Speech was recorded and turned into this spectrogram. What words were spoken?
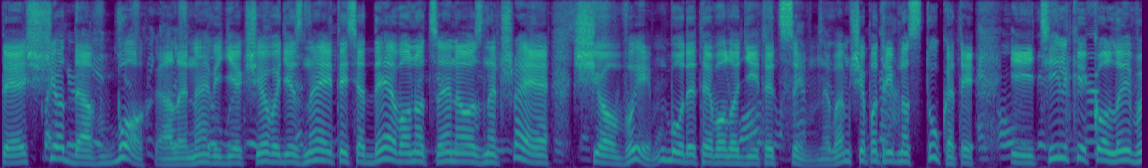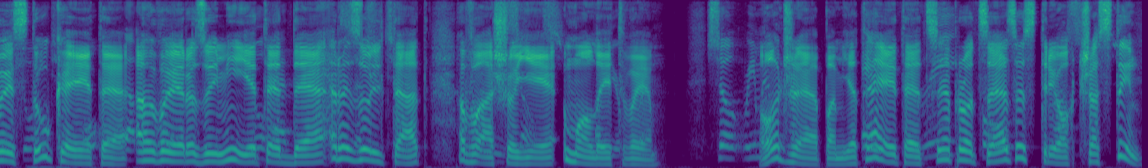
те, що дав Бог. Але навіть якщо ви дізнаєтеся, де воно це не означає, що ви будете володіти цим. Вам ще потрібно стукати. І тільки коли ви стукаєте, а ви розумієте, де результат вашої молитви. Отже, пам'ятаєте, це процес із трьох частин.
